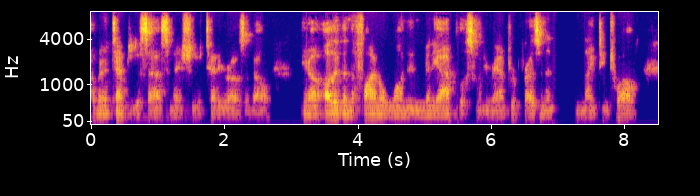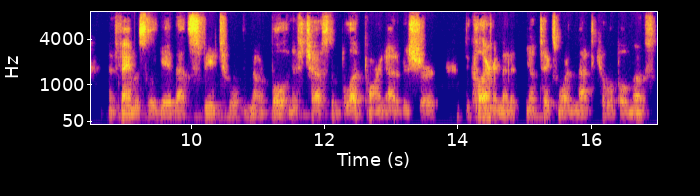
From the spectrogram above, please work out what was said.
of an attempted assassination of Teddy Roosevelt, you know, other than the final one in Minneapolis when he ran for president in 1912 and famously gave that speech with you know, a bullet in his chest and blood pouring out of his shirt, declaring that it you know takes more than that to kill a bull moose.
